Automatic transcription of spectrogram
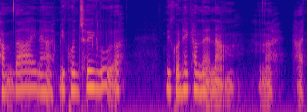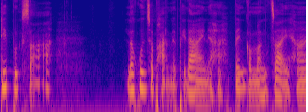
ทำได้นะคะมีคนช่วยเหลือ มีคนให้คำแนะนำนะหาที่ปรึกษา แล้วคุณจะผ่านมันไปได้นะคะ เป็นกำลังใจให้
